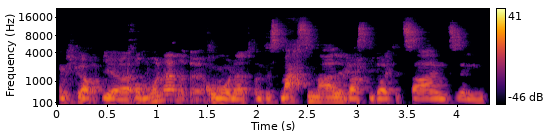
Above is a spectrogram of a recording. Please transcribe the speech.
Und ich glaube, ihr Pro Monat oder? pro Monat. Und das Maximale, was die Leute zahlen, sind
